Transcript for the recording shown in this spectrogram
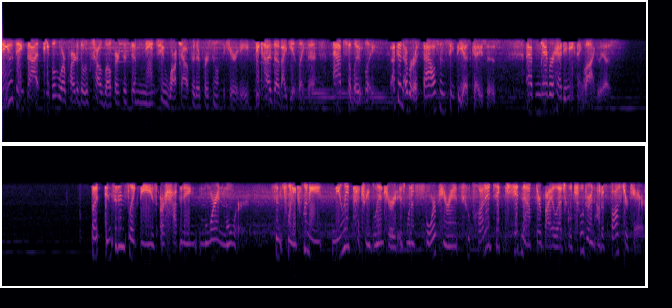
Do you think that people who are part of the child welfare system need to watch out for their personal security because of ideas like this? Absolutely. I've done over a thousand CPS cases. I've never had anything like this. But incidents like these are happening more and more. Since 2020, Neely Petrie Blanchard is one of four parents who plotted to kidnap their biological children out of foster care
